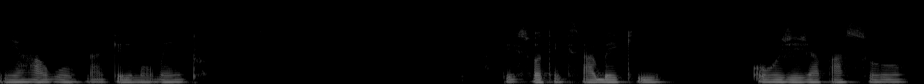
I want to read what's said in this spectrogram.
em algo naquele momento. A pessoa tem que saber que hoje já passou,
